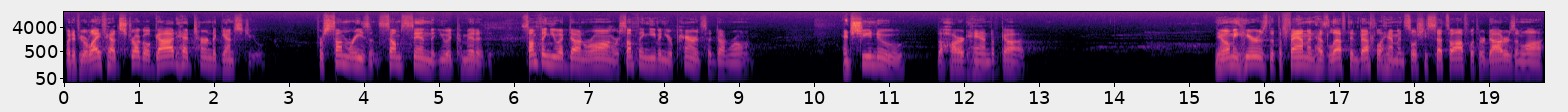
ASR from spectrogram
But if your life had struggle, God had turned against you for some reason, some sin that you had committed, something you had done wrong, or something even your parents had done wrong. And she knew the hard hand of God. Naomi hears that the famine has left in Bethlehem, and so she sets off with her daughters in law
